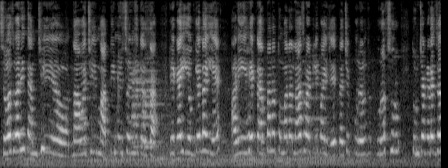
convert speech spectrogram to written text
सहजवारी त्यांची नावाची माती मिसळणी करता हे काही योग्य नाहीये. आणि हे करताना तुम्हाला लाज वाटली पाहिजे. त्याचे पुरे पुरसूर तुमच्याकडे जर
